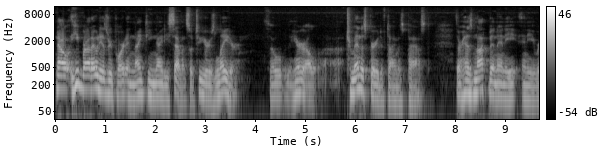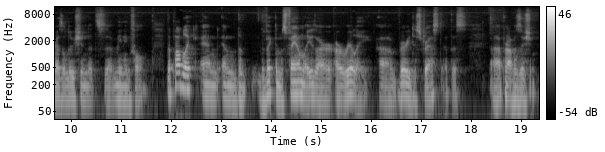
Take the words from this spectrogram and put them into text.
Now, he brought out his report in 1997, so two years later. So here a, a tremendous period of time has passed. There has not been any, any resolution that's uh, meaningful the public and, and the, the victims' families are, are really uh, very distressed at this uh, proposition.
